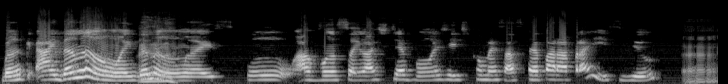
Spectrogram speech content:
Bunker? Ainda não, ainda é. não, mas com o avanço aí eu acho que é bom a gente começar a se preparar para isso, viu? É.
